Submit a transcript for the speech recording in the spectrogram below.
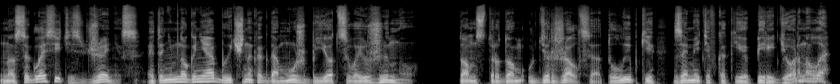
«Но согласитесь, Дженнис, это немного необычно, когда муж бьет свою жену». Том с трудом удержался от улыбки, заметив, как ее передернуло.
